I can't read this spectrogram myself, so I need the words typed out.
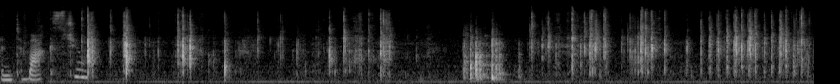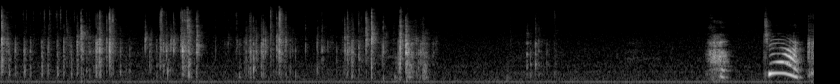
On to box two. Jack!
